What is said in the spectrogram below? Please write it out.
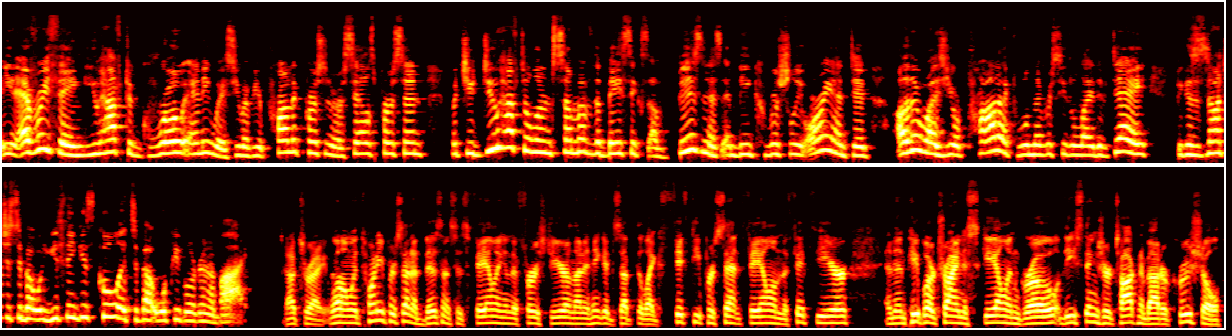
in everything you have to grow anyway so you might be a product person or a salesperson but you do have to learn some of the basics of business and being commercially oriented otherwise your product will never see the light of day because it's not just about what you think is cool it's about what people are going to buy that's right. Well, with 20% of business is failing in the first year, and then I think it's up to like 50% fail in the fifth year, and then people are trying to scale and grow, these things you're talking about are crucial.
